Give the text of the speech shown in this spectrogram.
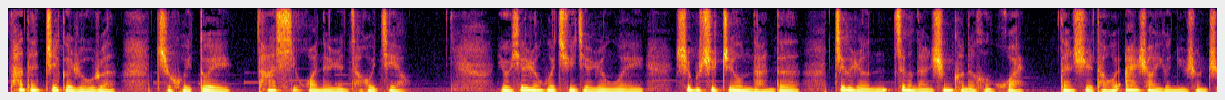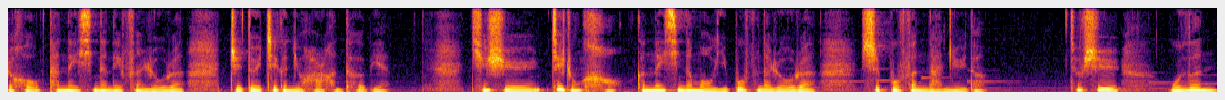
他的这个柔软，只会对他喜欢的人才会这样。有些人会曲解认为，是不是只有男的这个人，这个男生可能很坏，但是他会爱上一个女生之后，他内心的那份柔软，只对这个女孩很特别。其实，这种好跟内心的某一部分的柔软，是不分男女的。就是，无论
